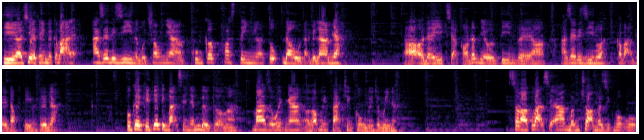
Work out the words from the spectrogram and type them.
Thì uh, chia sẻ thêm với các bạn ấy, AZDG là một trong nhà cung cấp hosting ờ, top đầu tại Việt Nam nha. Đó, ở đây sẽ có rất nhiều thông tin về uh, AZDG luôn, các bạn có thể đọc tìm hiểu thêm nha. Ok, kế tiếp thì bạn sẽ nhấn biểu tượng à, ba dấu gạch ngang ở góc bên phải trên cùng này cho mình này. Sau đó các bạn sẽ bấm chọn vào dịch vụ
